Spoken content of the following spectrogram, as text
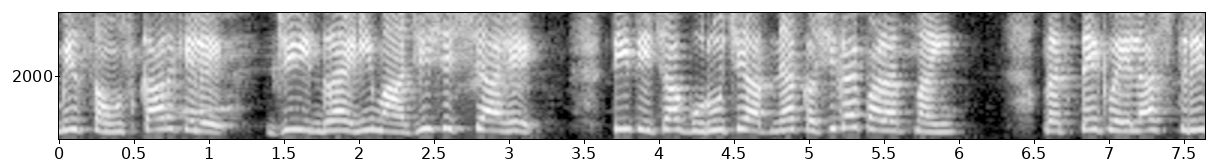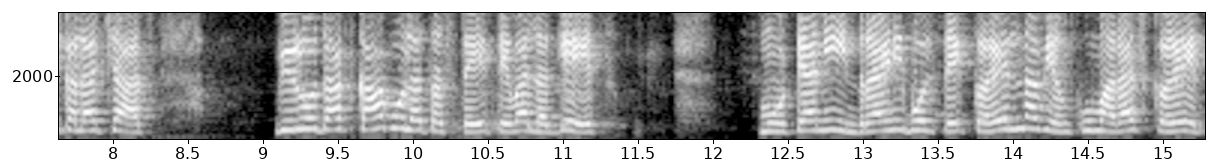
मी संस्कार केले जी इंद्रायणी माझी शिष्य आहे ती तिच्या गुरुची आज्ञा कशी काय पाळत नाही? प्रत्येक वेळेला स्त्रीकलाच्याच विरोधात का बोलत असते? तेव्हा लगेच मोठ्यानी इंद्रायणी बोलते कळेल ना व्यंकू महाराज कळेल.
